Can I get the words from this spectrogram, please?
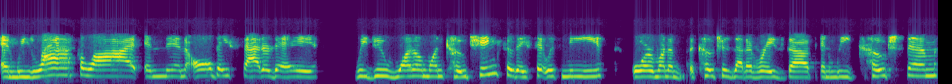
and we laugh a lot. And then all day Saturday, we do one-on-one coaching. So they sit with me or one of the coaches that I've raised up and we coach them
